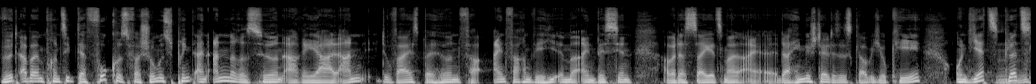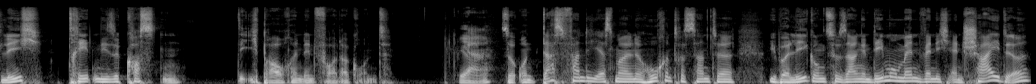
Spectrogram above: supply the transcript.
wird aber im Prinzip der Fokus verschoben. Es springt ein anderes Hirnareal an. Du weißt, bei Hirn vereinfachen wir hier immer ein bisschen, aber das sei jetzt mal äh, dahingestellt, das ist, glaube ich, okay. Und jetzt plötzlich treten diese Kosten, die ich brauche, in den Vordergrund. Ja. So, und das fand ich erstmal eine hochinteressante Überlegung zu sagen, in dem Moment, wenn ich entscheide,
